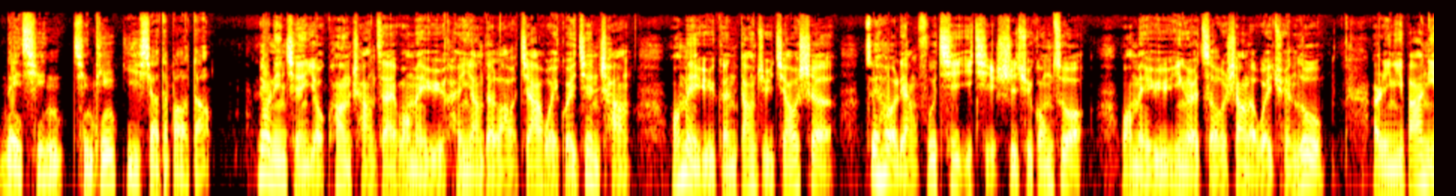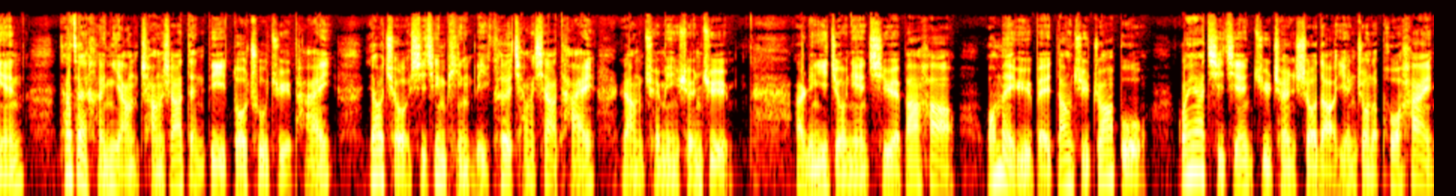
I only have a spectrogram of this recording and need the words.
内情。请听以下的报道。六年前，有矿场在王美瑜衡阳的老家违规建厂，王美瑜跟当局交涉，最后两夫妻一起失去工作，王美瑜因而走上了维权路。二零一八年，他在衡阳、长沙等地多处举牌，要求习近平、李克强下台，让全民选举。二零一九年七月八号，王美瑜被当局抓捕，关押期间据称受到严重的迫害。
